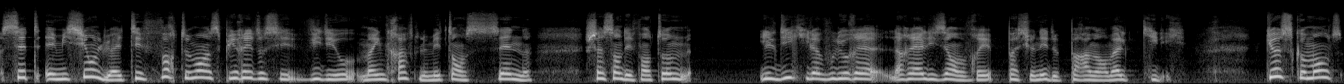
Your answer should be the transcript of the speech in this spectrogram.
Cette émission lui a été fortement inspirée de ses vidéos Minecraft le mettant en scène chassant des fantômes. Il dit qu'il a voulu la réaliser en vrai, passionné de paranormal qu'il est. Gus commence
